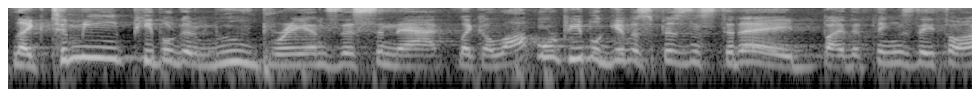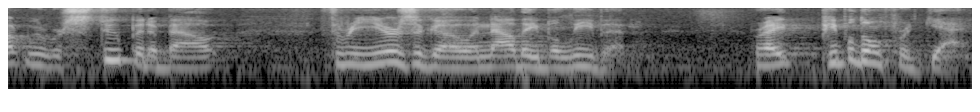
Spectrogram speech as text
Like to me, people are gonna move brands, this and that. Like a lot more people give us business today by the things they thought we were stupid about three years ago and now they believe in, right? People don't forget.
